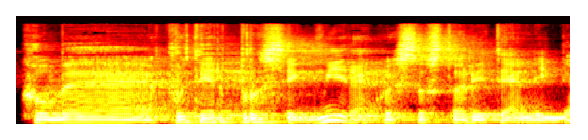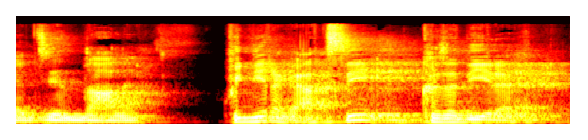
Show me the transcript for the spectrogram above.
come poter proseguire questo storytelling aziendale. Quindi ragazzi, cosa dire?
